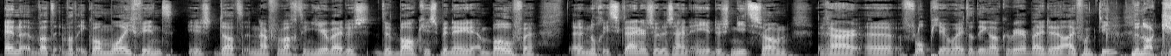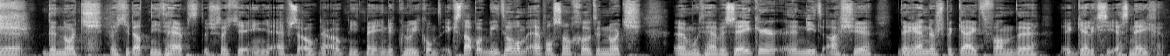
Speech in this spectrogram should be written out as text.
En wat, wat ik wel mooi vind, is dat naar verwachting hierbij dus de balkjes beneden en boven nog iets kleiner zullen zijn. En je dus niet zo'n raar eh, flopje, hoe heet dat ding ook alweer, bij de iPhone 10? De notch. de, de notch, dat je dat niet hebt. Dus dat je in je apps ook daar ook niet mee in de knoei komt. Ik snap ook niet waarom Apple zo'n grote notch eh, moet hebben. Zeker eh, niet als je de renders bekijkt van de Galaxy S9.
